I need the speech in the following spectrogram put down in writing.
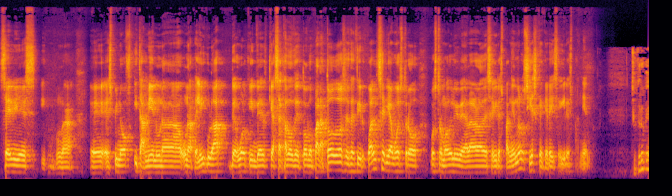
series, y una eh, spin-off y también una, una, película. The Walking Dead que ha sacado de todo para todos. Es decir, ¿cuál sería vuestro, vuestro modelo ideal a la hora de seguir expandiéndolo si es que queréis seguir expandiendo? Yo creo que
